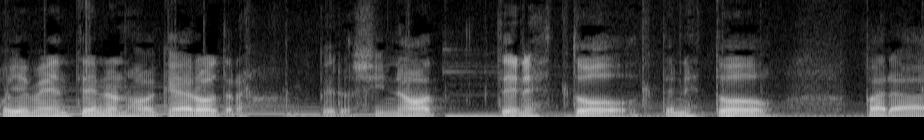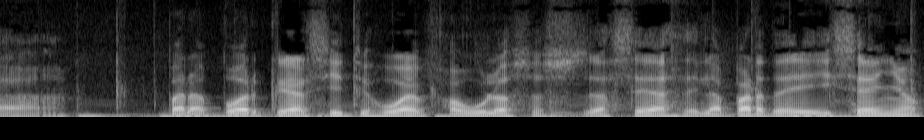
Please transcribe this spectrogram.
obviamente no nos va a quedar otra. Pero si no, tenés todo, tenés todo para, para poder crear sitios web fabulosos, ya sea desde la parte de diseño,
